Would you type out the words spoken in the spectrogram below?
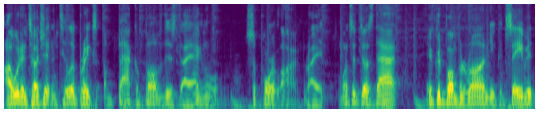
I wouldn't touch it until it breaks back above this diagonal support line, right? Once it does that, it could bump and run. You could save it.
